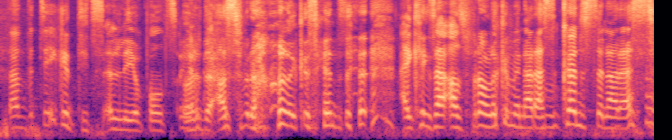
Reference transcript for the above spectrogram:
Dat betekent iets, een Leopoldsorde ja. als vrouwelijke Ik ging zeggen als vrouwelijke minnares, kunstenares.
